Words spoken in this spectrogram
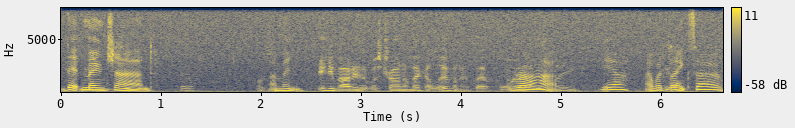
that moonshined. I mean, Anybody that was trying to make a living at that point, I Right. would think. yeah, I would think so.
